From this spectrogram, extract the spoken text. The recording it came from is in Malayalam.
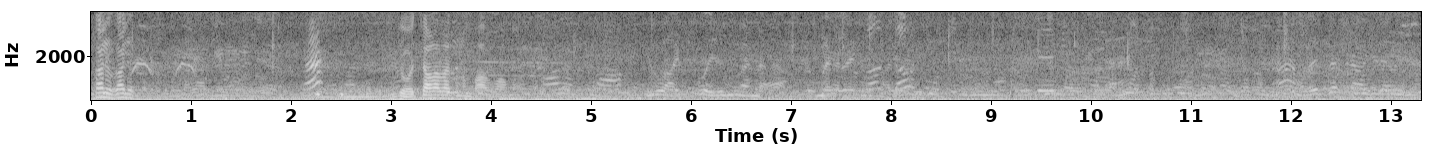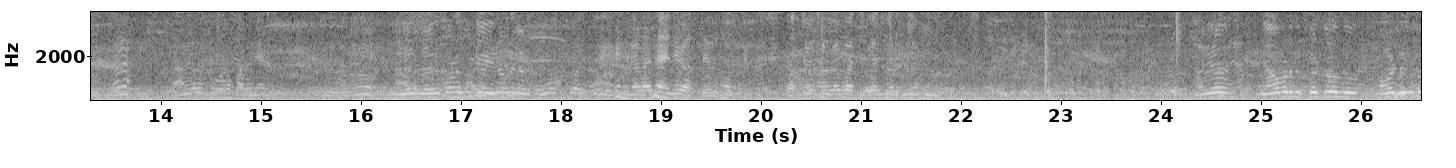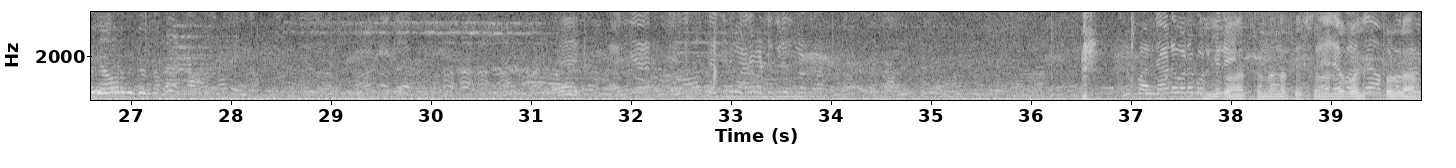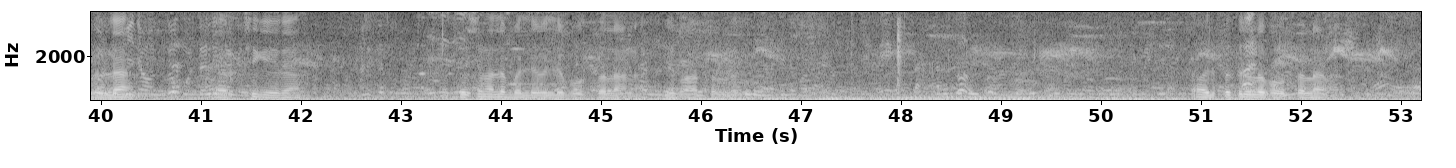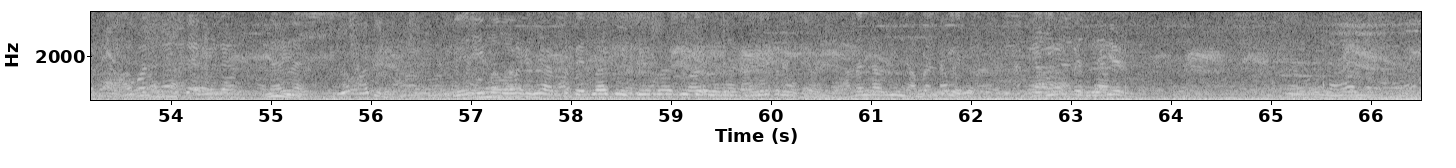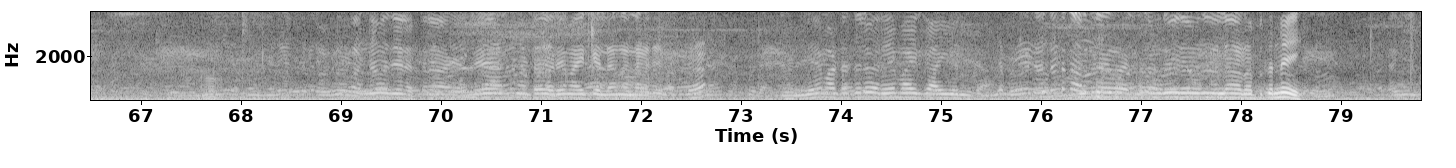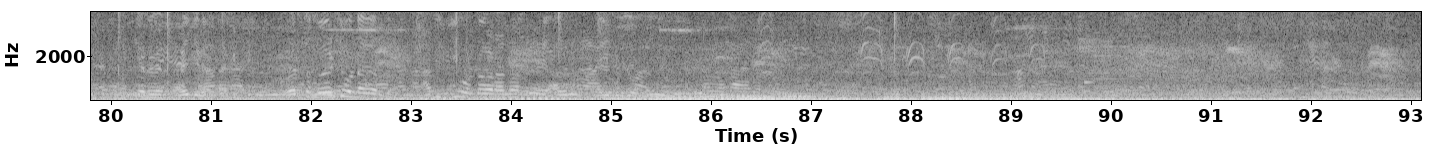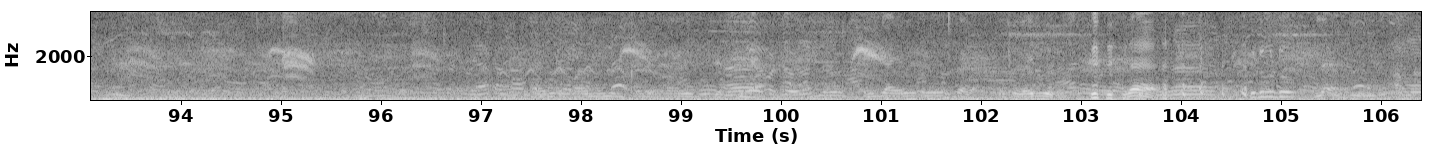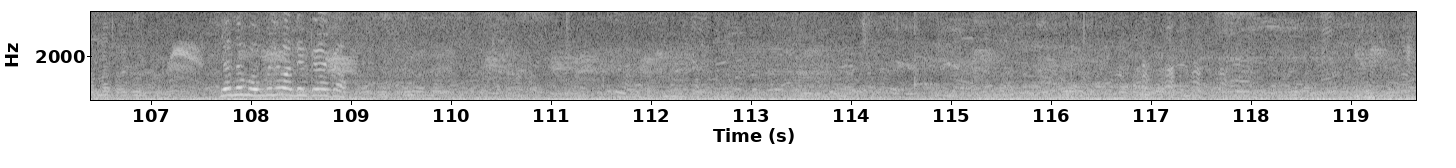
കാലു കാലു. ചോദിച്ചാളാക്കണം ഞാൻ അവിടെ നിൽക്കട്ടു വന്നു അവിടെ നിൽക്കുമ്പോ ഞാൻ അവിടെ നിൽക്കണ്ട ഈ ഭാഗത്ത് നിന്ന് അത്യാവശ്യം നല്ല വലുപ്പമുള്ള നല്ല ഇറച്ചി കീര അത്യാവശ്യം നല്ല വലിയ വലിയ പൂക്കളാണ് ഈ ഭാഗത്തുള്ളത്. വലുപ്പത്തിലുള്ള പൂക്കളാണ്. പെരുന്നാൾക്ക് വലിയ പെരുന്നാൾക്ക് അങ്ങനെയൊക്കെ നോക്കിയാൽ മതി അതല്ലാതെ നമ്മൾക്ക് വരും പെരുന്നാൾ പറഞ്ഞാൽ മതിയല്ലോ എത്ര എല്ലാ മട്ടം ഒരേ മട്ടത്തിലും ആയി നല്ല അടപ്പ് തന്നെ ഒരുത്ത മേടിച്ചു കൊണ്ടുപോകാറുണ്ട് അത് ഈ കൊണ്ടുപോകണമെന്ന് പറഞ്ഞിട്ട് അവന് കൈ പിടിച്ചു മുമ്പിൽ വന്നിരിക്കണേക്കാം.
